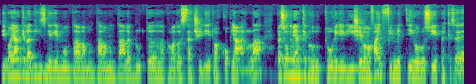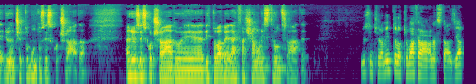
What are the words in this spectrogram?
Sì, poi anche la Disney che montava, montava, montava e Bluth ha provato a starci dietro, a copiarla. E poi secondo me anche i produttori che gli dicevano fai il filmettino così perché se, a un certo punto si è scocciata. Allora si è scocciato e ha detto vabbè dai facciamo le stronzate. Io sinceramente l'ho trovata Anastasia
